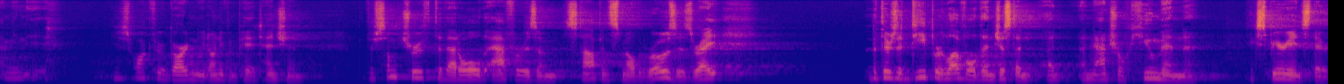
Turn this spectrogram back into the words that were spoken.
I mean, you just walk through a garden, you don't even pay attention. There's some truth to that old aphorism stop and smell the roses, right? But there's a deeper level than just a, a, a natural human experience there.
